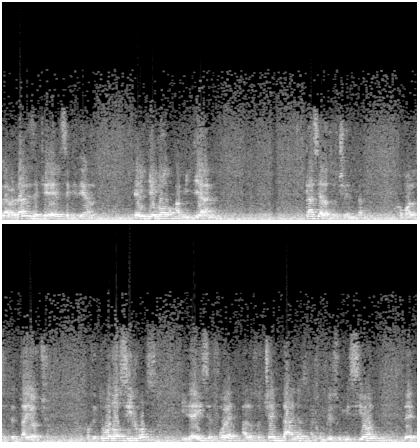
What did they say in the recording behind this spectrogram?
La verdad es de que él se quería, él llegó a Midian casi a los 80, como a los 78, porque tuvo dos hijos y de ahí se fue a los 80 años a cumplir su misión de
